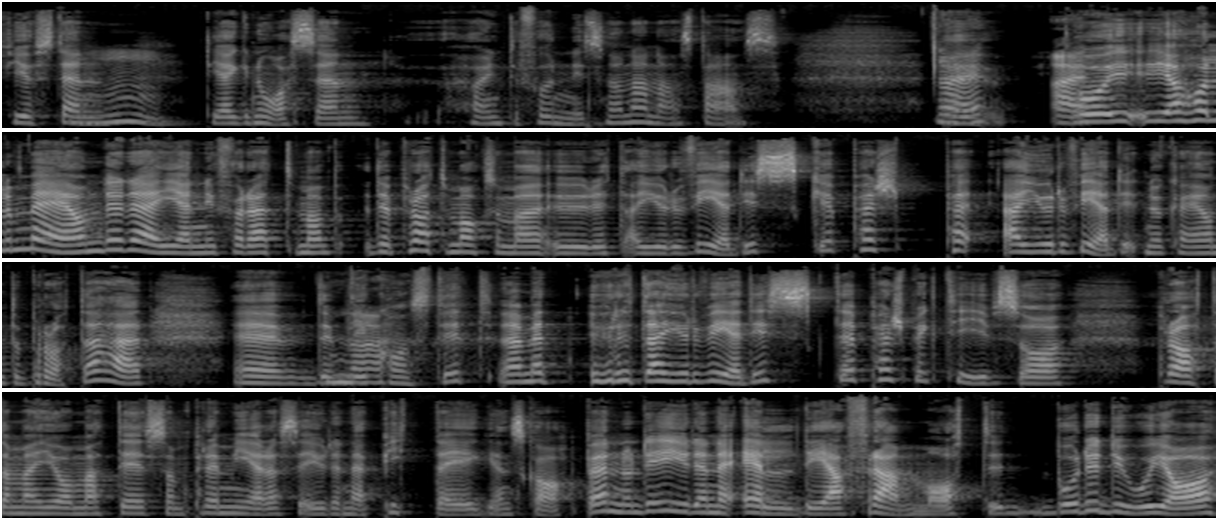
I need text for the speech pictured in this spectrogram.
För just den Mm. diagnosen har inte funnits någon annanstans. Nej. Eh, Nej. Och jag håller med om det där Jenny, för att man, det pratar man också om ur ett ayurvediskt perspektiv. Ayurvediskt, nu kan jag inte prata här, eh, det blir Nej. konstigt. Nej, men ur ett ayurvediskt perspektiv så pratar man ju om att det som premieras är ju den här pitta-egenskapen och det är ju den här eldiga framåt. Både du och jag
